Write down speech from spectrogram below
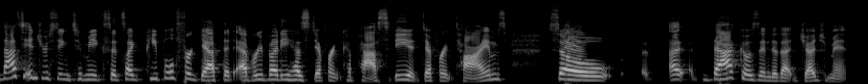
That's interesting to me because it's like people forget that everybody has different capacity at different times. So I, that goes into that judgment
